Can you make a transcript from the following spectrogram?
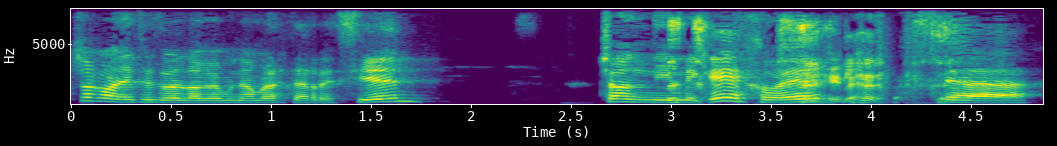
yo con ese sueldo que me nombraste recién, yo ni me quejo, ¿eh? Claro. O sea,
